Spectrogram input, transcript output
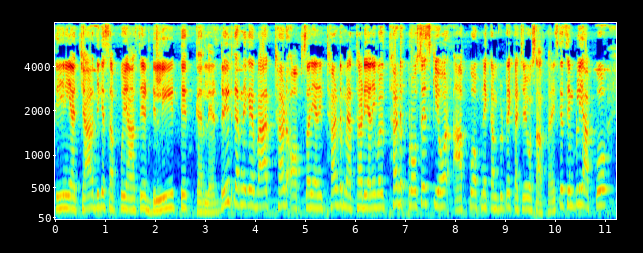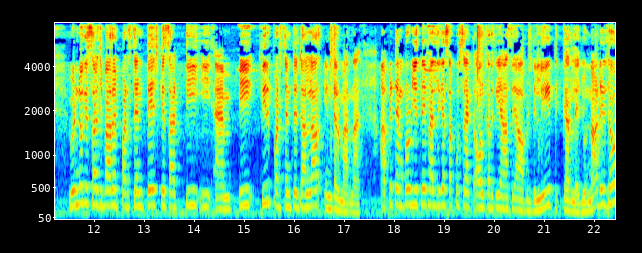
तीन या चार दिखे, सबको यहाँ से डिलीट कर ले। डिलीट करने के बाद थर्ड ऑप्शन यानी थर्ड मेथड यानी बोले थर्ड प्रोसेस की ओर आपको अपने कंप्यूटर कचरे को साफ़ करना इसके सिंपली आपको विंडो के सर्च बार में परसेंटेज के साथ टी ई एम पी फिर परसेंटेज डालना और इंटर मारना है। आपके टेम्पोरी जितने फ़ाइल दिखे सबको सेलेक्ट ऑल करके यहाँ से आप डिलीट कर ले। जो ना डिलीट हो,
